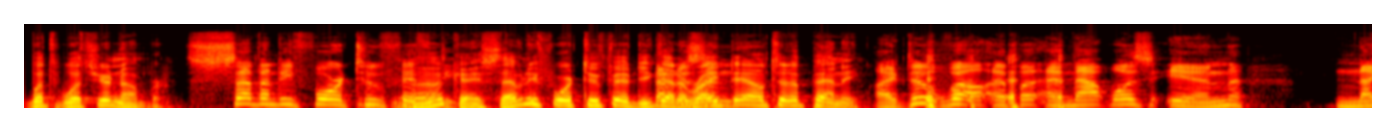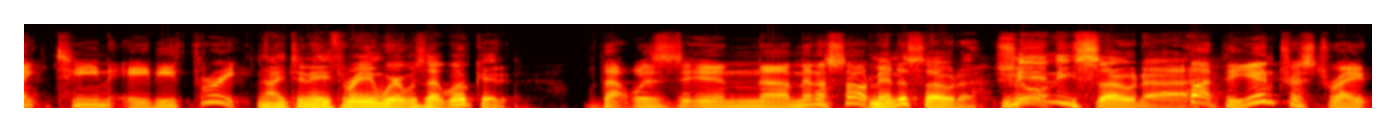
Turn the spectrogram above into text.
What's, what's your number? Seventy-four two fifty. Okay, 74 250. You got it right in- down to the penny. I do. Well, uh, but and that was in 1983. 1983. And where was that located? That was in uh, Minnesota. Minnesota. Sure. Minnesota. But the interest rate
